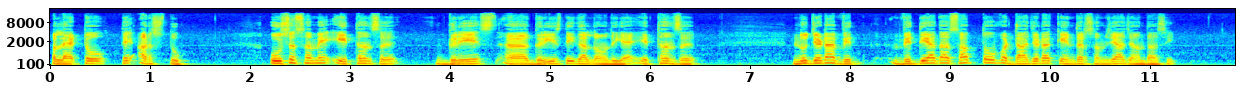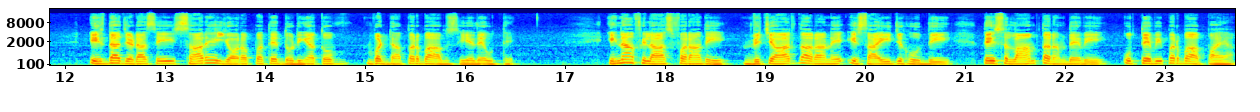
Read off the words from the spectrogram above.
ਪਲੇਟੋ ਤੇ ਅਰਸਤੂ। ਉਸ ਸਮੇਂ ਏਥਨਸ ਗ੍ਰੇਸ ਅ, ਗ੍ਰੀਸ ਦੀ ਗੱਲ ਆਉਂਦੀ ਹੈ। ਏਥਨਸ ਨੂੰ ਜਿਹੜਾ ਵਿਦ- ਵਿੱਦਿਆ ਦਾ ਸਭ ਤੋਂ ਵੱਡਾ ਜਿਹੜਾ ਕੇਂਦਰ ਸਮਝਿਆ ਜਾਂਦਾ ਸੀ। ਇਸ ਦਾ ਜਿਹੜਾ ਸੀ ਸਾਰੇ ਯੂਰਪ ਅਤੇ ਦੁਨੀਆ ਤੋਂ ਵੱਡਾ ਪ੍ਰਭਾਵ ਸੀ ਇਹਦੇ ਉੱਤੇ। ਇਹਨਾਂ ਫਿਲਾਸਫਰਾਂ ਦੀ ਵਿਚਾਰਧਾਰਾ ਨੇ ਈਸਾਈ, ਯਹੂਦੀ ਤੇ ਇਸਲਾਮ ਧਰਮ ਦੇ ਵੀ ਉੱਤੇ ਵੀ ਪ੍ਰਭਾਵ ਪਾਇਆ।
